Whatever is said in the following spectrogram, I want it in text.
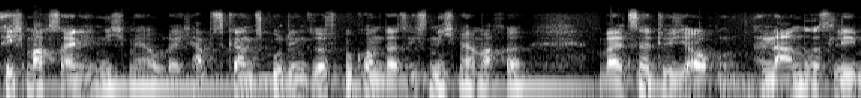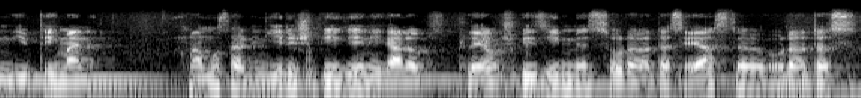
ich mache es eigentlich nicht mehr oder ich habe es ganz gut in den Griff bekommen, dass ich es nicht mehr mache, weil es natürlich auch ein anderes Leben gibt. Ich meine, man muss halt in jedes Spiel gehen, egal ob es Playoff Spiel 7 ist oder das erste oder das,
